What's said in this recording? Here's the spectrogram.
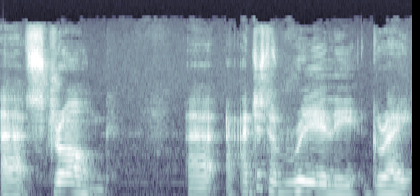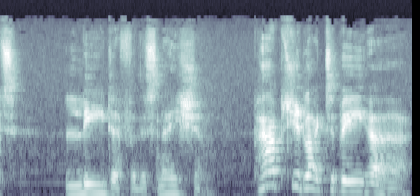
uh, strong, uh, and just a really great leader for this nation. Perhaps you'd like to be her.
